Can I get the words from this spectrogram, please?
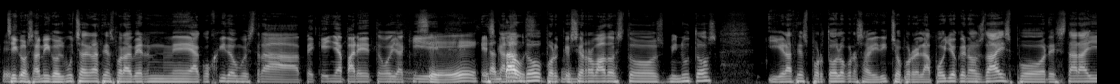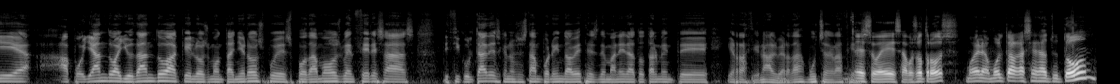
Sí, Chicos, amigos, muchas gracias por haberme acogido en vuestra pequeña pared hoy aquí Sí, escalando, encantados. porque os he robado estos minutos y gracias por todo lo que nos habéis dicho, por el apoyo que nos dais, por estar ahí eh, apoyando, ayudando a que los montañeros pues podamos vencer esas dificultades que nos están poniendo a veces de manera totalmente irracional, ¿verdad? Muchas gracias. Eso es, a vosotros. Bueno, moltes gràcies a tothom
